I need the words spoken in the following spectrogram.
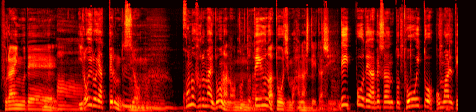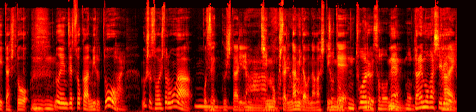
フライングでうん。いろいろやってるんですよ。うん。この振る舞いどうなの、本当だね。っていうのは当時も話していたし、で一方で安倍さんと遠いと思われていた人の演説とかを見ると、はいむしろそういう人の方がこう絶句したり、沈黙したり涙を流してちょっと、いて、うんとあるそのね、うん。もう誰もが知る、はい。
